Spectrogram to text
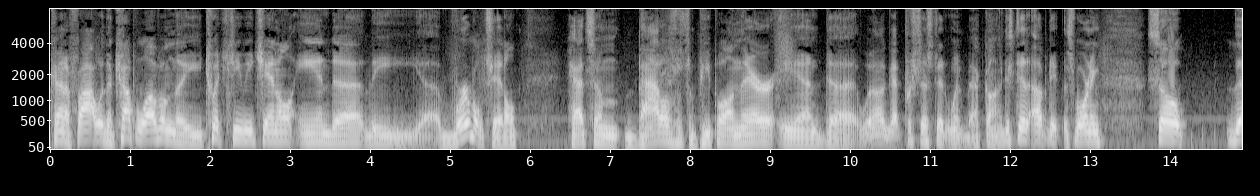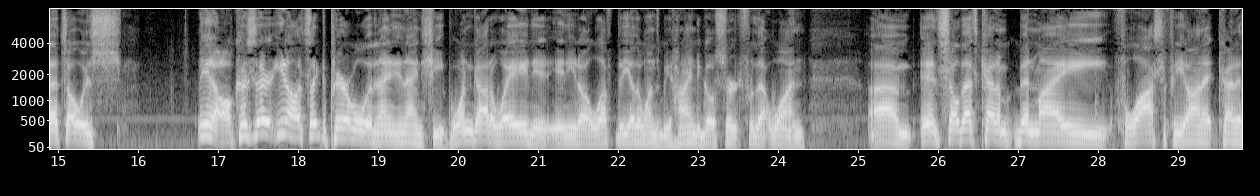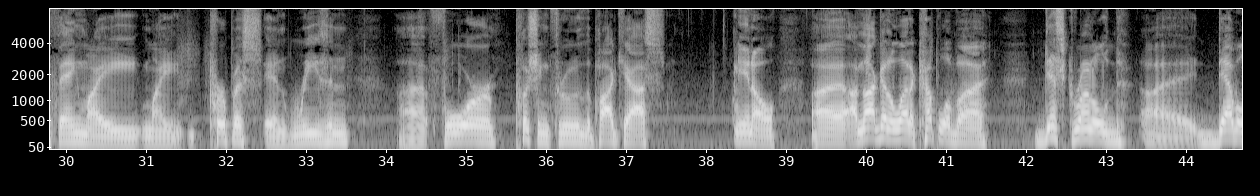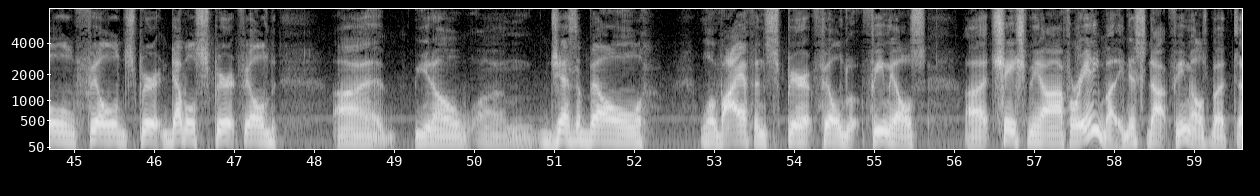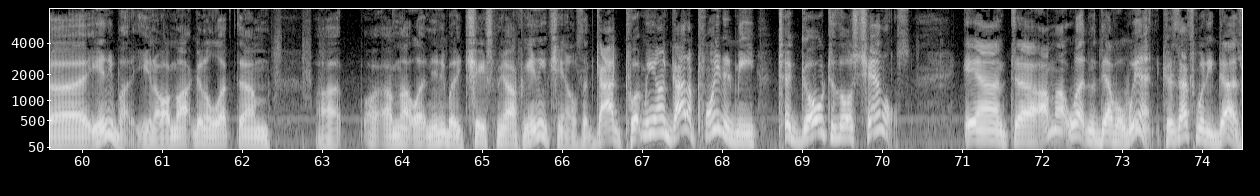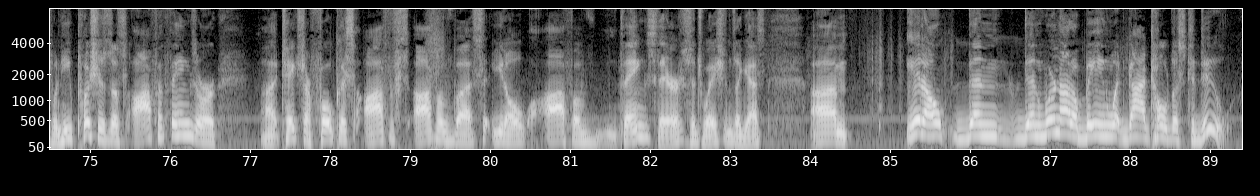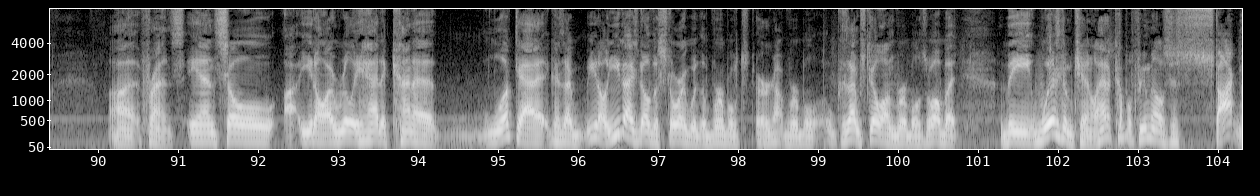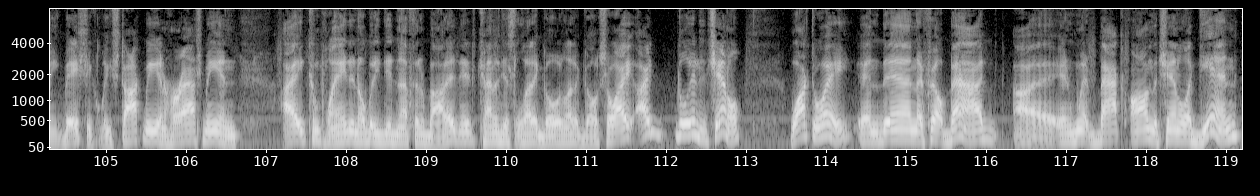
kind of fought with a couple of them, the Twitch TV channel and uh, the uh, Verbal channel. Had some battles with some people on there, and uh, well, got persistent, went back on. Just did an update this morning, so that's always you know, because they're, you know, it's like the parable of the 99 sheep. One got away and, and, you know, left the other ones behind to go search for that one. Um, and so that's kind of been my philosophy on it, kind of thing, my, my purpose and reason uh, for pushing through the podcast. You know, uh, I'm not going to let a couple of uh, disgruntled uh, devil filled spirit, devil spirit filled, uh, you know, um, Jezebel, Leviathan spirit filled females uh, chase me off, or anybody, just not females, but uh, anybody. You know, I'm not going to let them. Uh, I'm not letting anybody chase me off any channels that God put me on. God appointed me to go to those channels. And uh, I'm not letting the devil win because that's what he does. When he pushes us off of things or uh, takes our focus off of, off of uh, you know off of things, there situations, I guess. Um, you know, then then we're not obeying what God told us to do, uh, friends. And so, uh, you know, I really had to kind of look at it because I, you know, you guys know the story with the verbal or not verbal because I'm still on verbal as well, but the Wisdom Channel. I had a couple females just stalk me, basically stalk me and harass me, and I complained and nobody did nothing about it. And it kind of just let it go and let it go. So I, I deleted the channel, walked away, and then I felt bad uh, and went back on the channel again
